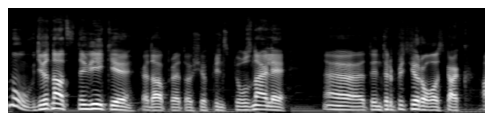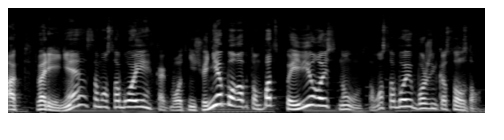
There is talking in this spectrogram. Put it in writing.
Ну, в 19 веке, когда про это вообще, в принципе, узнали, э, это интерпретировалось как акт творения, само собой, как вот ничего не было, потом бац, появилось, ну, само собой, боженька создал.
